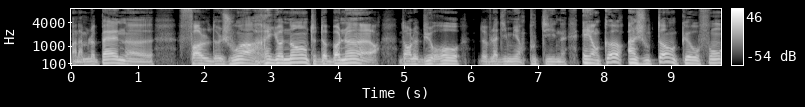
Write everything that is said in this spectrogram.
Madame Le Pen euh, folle de joie, rayonnante de bonheur dans le bureau de Vladimir Poutine, et encore ajoutant que au fond,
